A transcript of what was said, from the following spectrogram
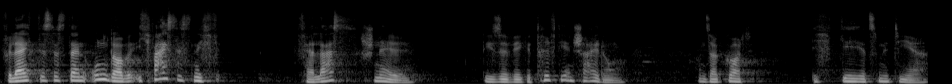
Vielleicht ist es dein Unglaube. Ich weiß es nicht. Verlass schnell diese Wege, triff die Entscheidung und sag Gott, ich gehe jetzt mit dir.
